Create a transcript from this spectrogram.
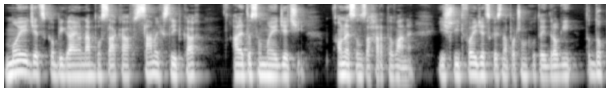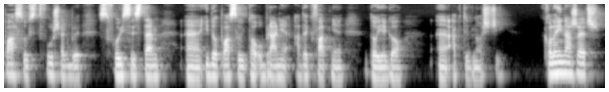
Moje dziecko biegają na bosaka w samych slipkach, ale to są moje dzieci. One są zahartowane. Jeśli twoje dziecko jest na początku tej drogi, to dopasuj, stwórz jakby swój system e, i dopasuj to ubranie adekwatnie do jego e, aktywności. Kolejna rzecz,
